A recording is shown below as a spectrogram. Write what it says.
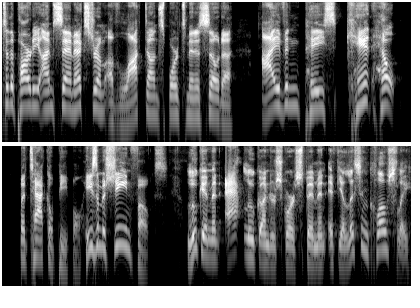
to the party. I'm Sam Ekstrom of Locked On Sports Minnesota. Ivan Pace can't help but tackle people. He's a machine, folks. Luke Inman at Luke underscore Spinman. If you listen closely,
